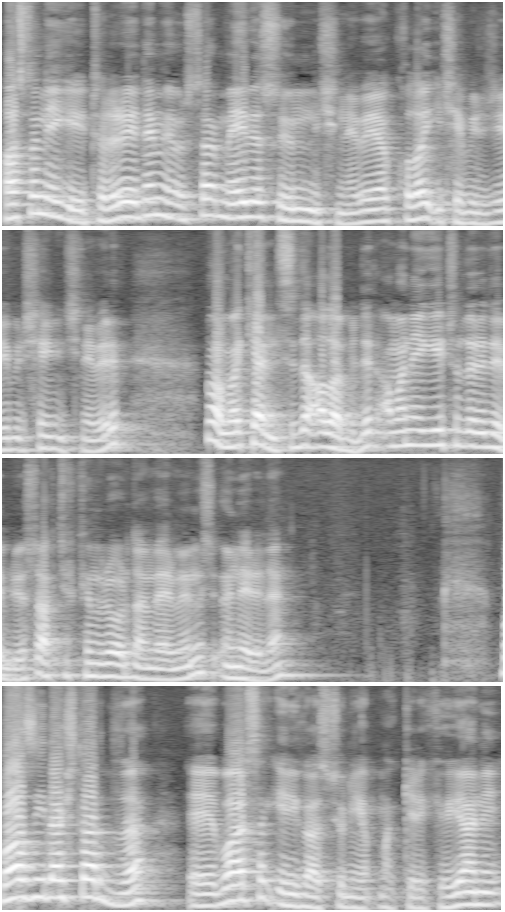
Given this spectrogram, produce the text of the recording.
Hasta NG'yi tolere edemiyorsa meyve suyunun içine veya kolay içebileceği bir şeyin içine verip normal kendisi de alabilir. Ama NG'yi tolere edebiliyorsa aktif kömürü oradan vermemiz önerilen. Bazı ilaçlarda da e, bağırsak irigasyonu yapmak gerekiyor. Yani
